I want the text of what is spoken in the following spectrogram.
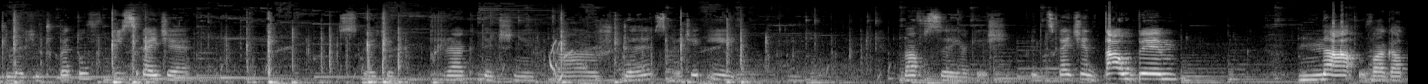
tyle huge petów. I słuchajcie, słuchajcie, praktycznie każde, słuchajcie, i buffsy jakieś. Więc słuchajcie, dałbym na, uwaga,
